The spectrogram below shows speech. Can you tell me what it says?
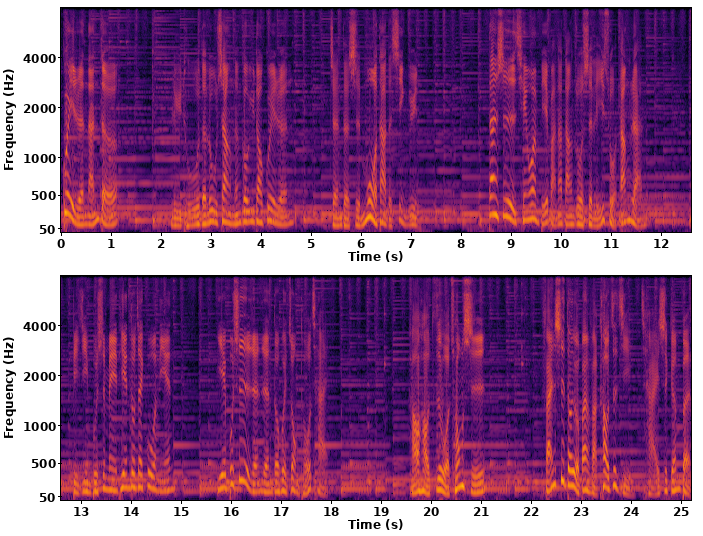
贵人难得，旅途的路上能够遇到贵人，真的是莫大的幸运。但是千万别把那当作是理所当然，毕竟不是每天都在过年，也不是人人都会中头彩。好好自我充实，凡事都有办法靠自己才是根本。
